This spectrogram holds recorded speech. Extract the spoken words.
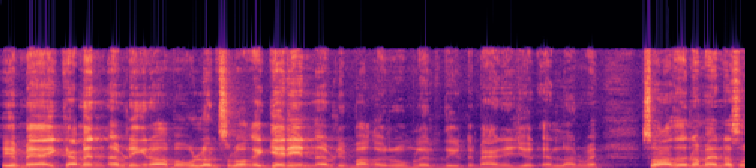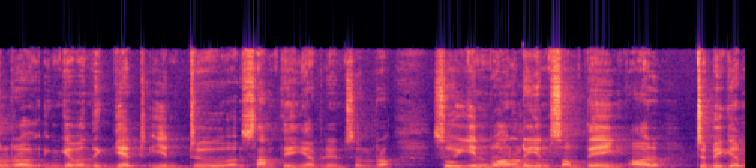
மே ஐ கமென் அப்படிங்கிறோம் அப்போ உள்ளன்னு சொல்லுவாங்க கெரின் அப்படிம்பாங்க ரூமில் இருந்துக்கிட்டு மேனேஜர் எல்லாருமே. ஸோ அதை நம்ம என்ன சொல்கிறோம் இங்கே வந்து கெட் இன் டு சம்திங் அப்படின்னு சொல்கிறோம் so involve in something or to become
